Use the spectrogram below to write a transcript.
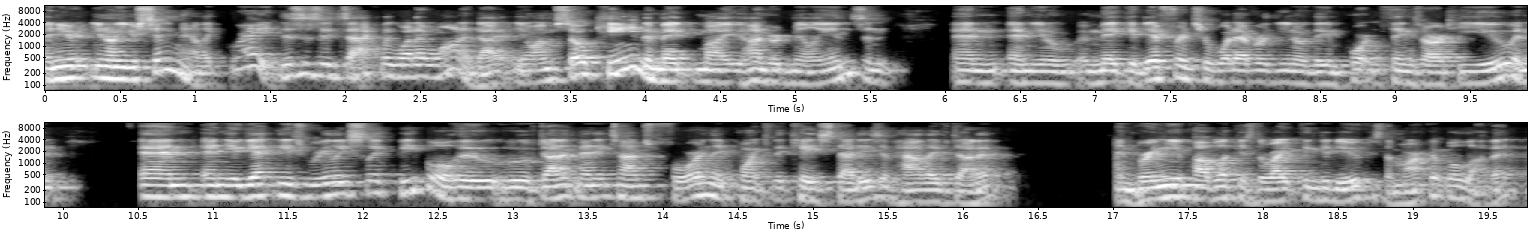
And you're, you know, you're sitting there like, great, this is exactly what I wanted. I, you know, I'm so keen to make my hundred millions and and and you know make a difference or whatever you know the important things are to you. And and and you get these really slick people who who have done it many times before and they point to the case studies of how they've done it. And bringing you public is the right thing to do because the market will love it.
